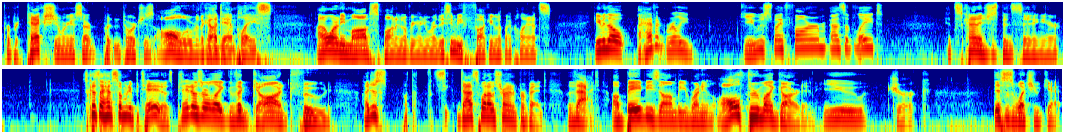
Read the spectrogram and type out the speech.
for protection, we're gonna start putting torches all over the goddamn place. I don't want any mobs spawning over here anymore. They seem to be fucking with my plants. Even though I haven't really used my farm as of late, it's kind of just been sitting here. It's because I have so many potatoes. Potatoes are like the god food. I just what the see that's what I was trying to prevent. That a baby zombie running all through my garden. You jerk. This is what you get.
